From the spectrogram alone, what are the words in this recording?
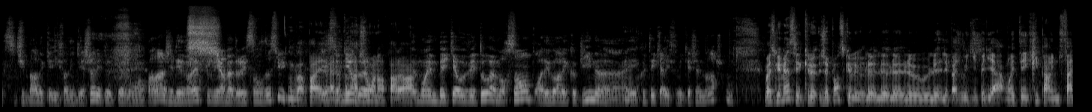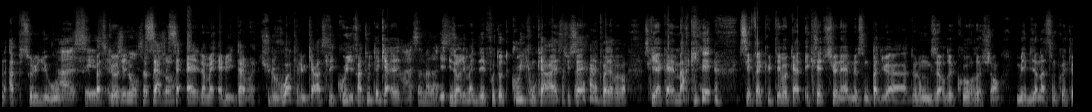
Si tu parles de Californication, et peut-être qu'un jour on en parlera, j'ai des vrais souvenirs d'adolescence dessus. on va en parler des Un jour, on en parlera. De mon MBK au veto à Morsan pour aller voir les copines euh, et Mm. écouter Californication dans leur chambre. Moi, ce que j'aime bien, c'est que le- je pense que le- le- le- le- le- les pages Wikipédia ont été écrites par une fan absolue du groupe. Ah, c'est Parce que sa Ça- hein. ça- elle- non, mais elle tu le vois qu'elle lui caresse les couilles. Enfin, toutes les. Ah, ça. Ils auraient dû mettre des photos de couilles qu'on caresse, tu sais. Parce qu'il y a quand même marqué ses facultés vocales exceptionnelles ne sont pas dues à de longues heures de cours de chant, mais bien à son côté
